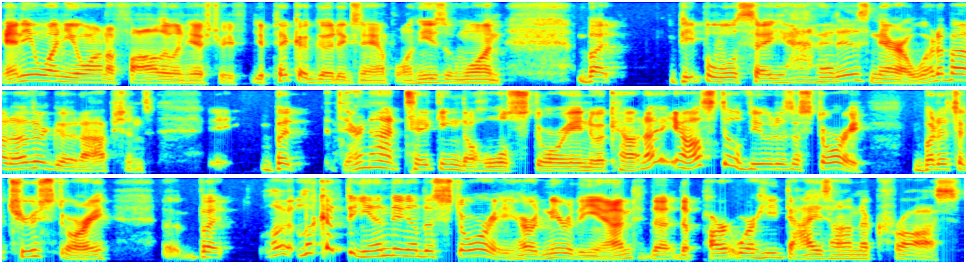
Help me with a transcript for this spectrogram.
anyone you want to follow in history, you pick a good example, and he's the one. But people will say, "Yeah, that is narrow." What about other good options? But they're not taking the whole story into account. I, you know, I'll still view it as a story, but it's a true story. But look at the ending of the story, or near the end, the the part where he dies on the cross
